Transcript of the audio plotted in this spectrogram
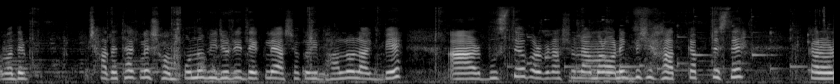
আমাদের সাথে থাকলে, সম্পূর্ণ ভিডিওটি দেখলে আশা করি ভালো লাগবে। আর বুঝতেও পারবেন, আসলে আমার অনেক বেশি হাত কাঁপতেছে। কারণ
